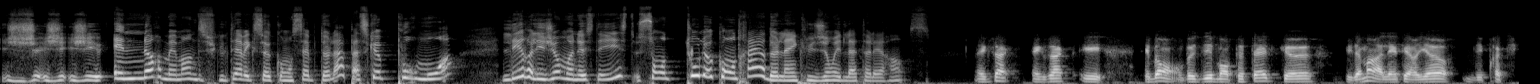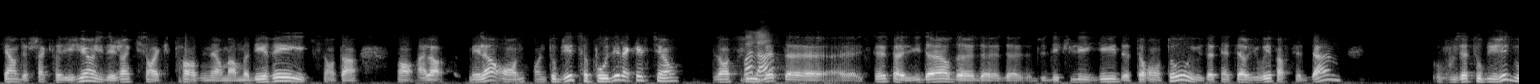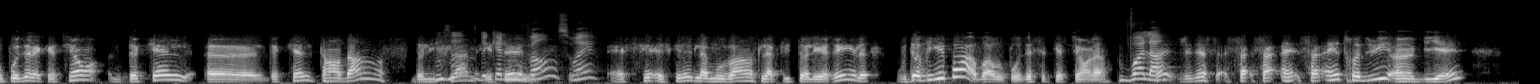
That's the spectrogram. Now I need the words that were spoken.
j'ai énormément de difficultés avec ce concept-là parce que pour moi, les religions monothéistes sont tout le contraire de l'inclusion et de la tolérance. Exact, exact. Et, et bon, on peut dire, bon, peut-être que, évidemment, à l'intérieur des pratiquants de chaque religion, il y a des gens qui sont extraordinairement modérés et qui sont en... Bon, alors, mais là, on, on est obligé de se poser la question. Disons, si vous, êtes, euh, vous êtes un leader de, de, de, du défilé gay de Toronto et vous êtes interviewé par cette dame, vous êtes obligé de vous poser la question de quelle euh, de quelle tendance de mhm. l'islam est-elle? De quelle mouvance, oui. Est-ce, est-ce qu'elle est de la mouvance la plus tolérée? Là? Vous devriez pas avoir à vous poser cette question-là. Voilà. je veux dire, ça, ça, ça, introduit un biais,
